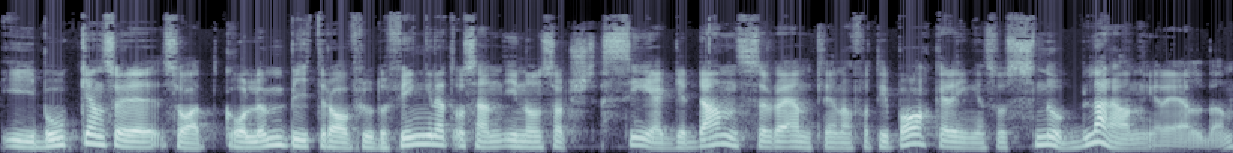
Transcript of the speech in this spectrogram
I boken så är det så att Gollum biter av Frodo fingret och sen i någon sorts segerdans över att äntligen ha fått tillbaka ringen så snubblar han ner i elden.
